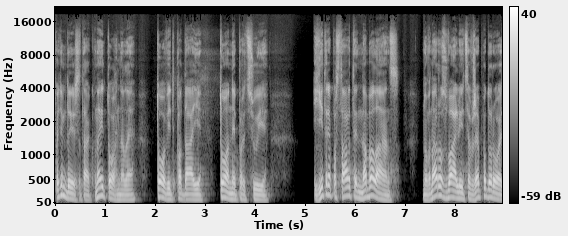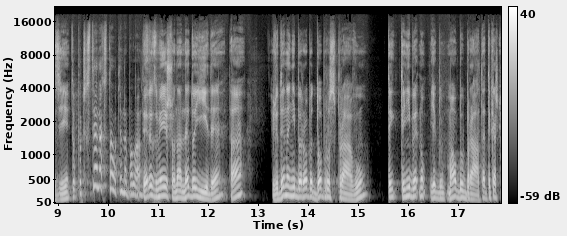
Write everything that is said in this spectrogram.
потім дивишся так, в неї то гниле, то відпадає, то не працює. Її треба поставити на баланс. Ну вона розвалюється вже по дорозі. То по частинах ставте на баланс. Ти розумієш, що вона не доїде, та? людина ніби робить добру справу. Ти, ти ніби, ну, якби мав би брати. Ти кажеш,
